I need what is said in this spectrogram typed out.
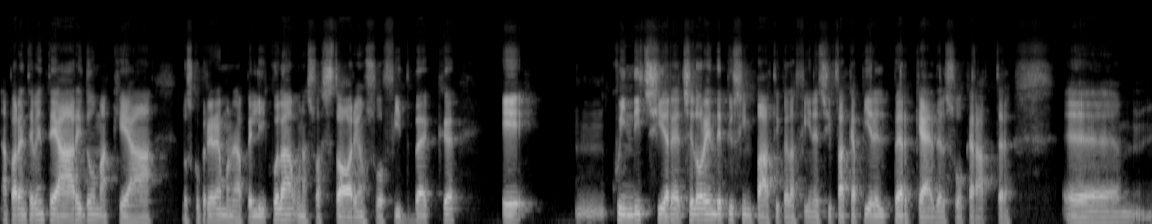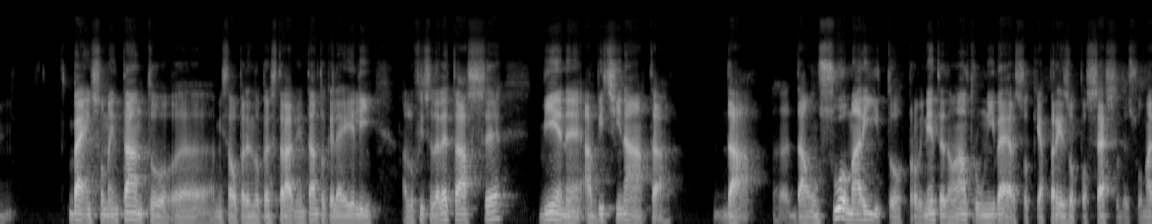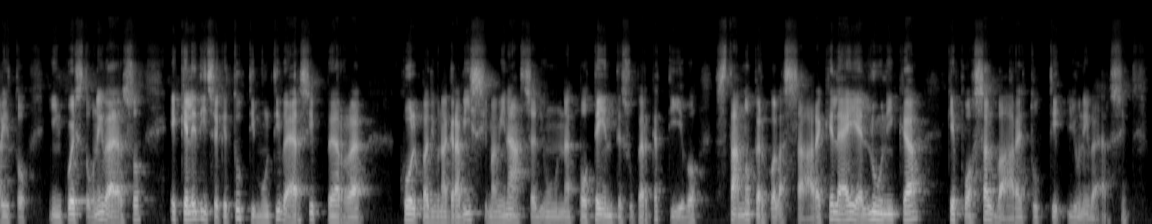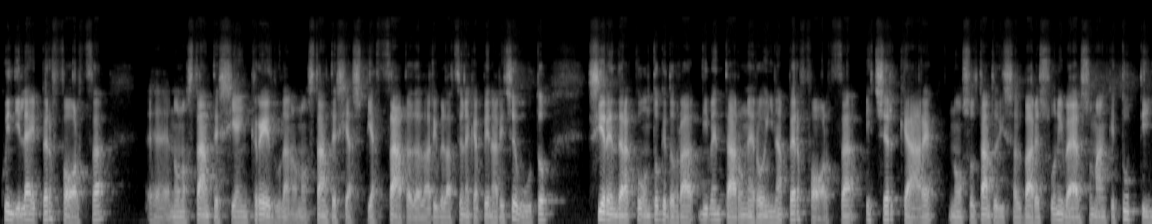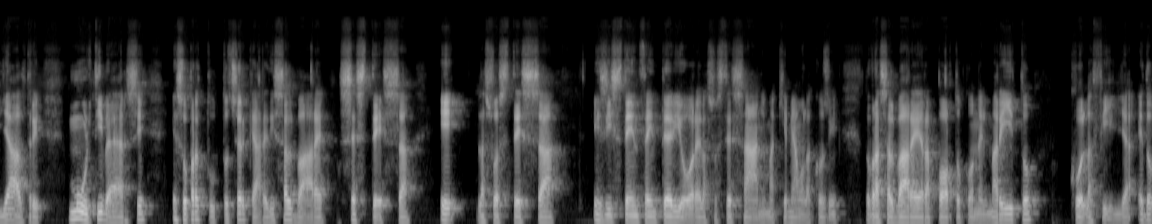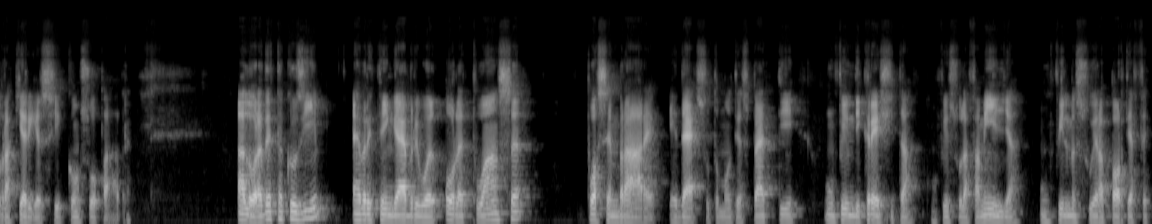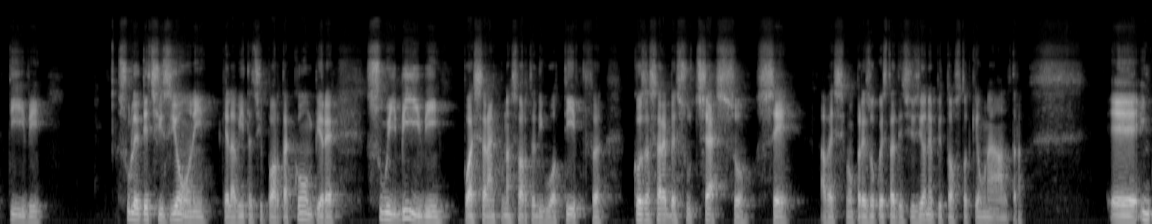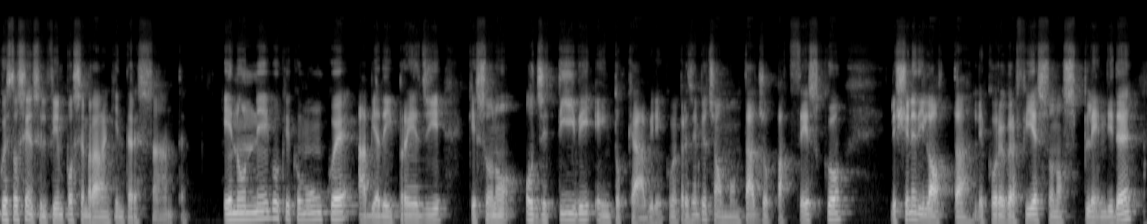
apparentemente arido, ma che ha, lo scopriremo nella pellicola, una sua storia, un suo feedback e mhmm, quindi ci re- ce lo rende più simpatico alla fine, ci fa capire il perché del suo carattere. Ehm, beh, insomma, intanto eh, mi stavo prendendo per strada, intanto che lei è lì all'ufficio delle tasse, viene avvicinata da, eh, da un suo marito proveniente da un altro universo che ha preso possesso del suo marito in questo universo e che le dice che tutti i multiversi per colpa di una gravissima minaccia di un potente super cattivo, stanno per collassare, che lei è l'unica che può salvare tutti gli universi. Quindi lei per forza, eh, nonostante sia incredula, nonostante sia spiazzata dalla rivelazione che ha appena ricevuto, si renderà conto che dovrà diventare un'eroina per forza e cercare non soltanto di salvare il suo universo, ma anche tutti gli altri multiversi e soprattutto cercare di salvare se stessa e la sua stessa esistenza interiore, la sua stessa anima, chiamiamola così. Dovrà salvare il rapporto con il marito, con la figlia e dovrà chiarirsi con suo padre. Allora, detta così, Everything Everywhere All at Once può sembrare, ed è sotto molti aspetti, un film di crescita, un film sulla famiglia, un film sui rapporti affettivi, sulle decisioni che la vita ci porta a compiere, sui bivi, può essere anche una sorta di what if, cosa sarebbe successo se avessimo preso questa decisione piuttosto che un'altra. E in questo senso il film può sembrare anche interessante e non nego che comunque abbia dei pregi che sono oggettivi e intoccabili, come per esempio c'è un montaggio pazzesco, le scene di lotta, le coreografie sono splendide,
